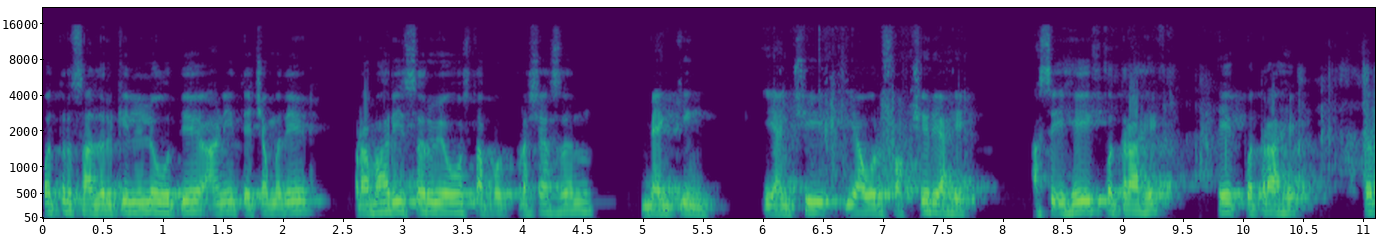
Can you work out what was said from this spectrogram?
पत्र सादर केलेले होते आणि त्याच्यामध्ये प्रभारी सर व्यवस्थापक प्रशासन बँकिंग यांची यावर स्वाक्षरी आहे. असे हे एक पत्र आहे. हे एक पत्र आहे. तर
